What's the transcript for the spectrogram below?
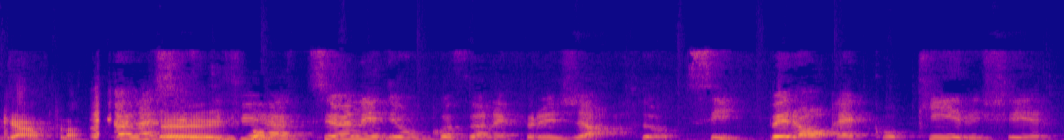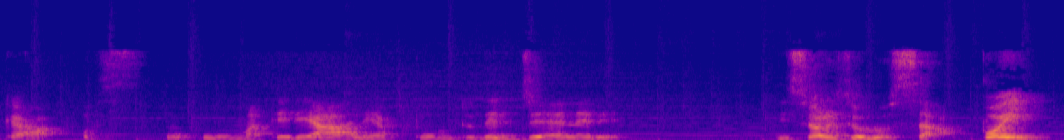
capra. È una eh, certificazione eh, di un cotone pregiato, sì, però ecco, chi ricerca un materiale appunto del genere di solito lo sa. Poi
